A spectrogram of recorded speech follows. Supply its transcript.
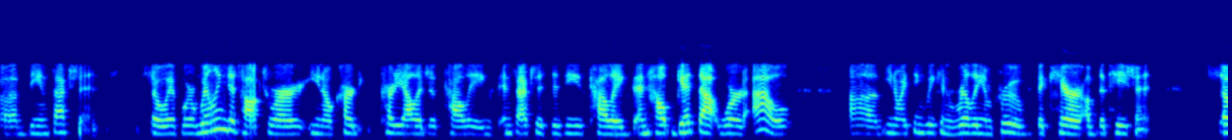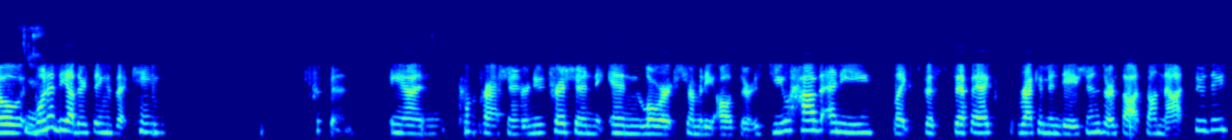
of the infection. So if we're willing to talk to our, you know, card- cardiologist colleagues, infectious disease colleagues, and help get that word out, um, you know, I think we can really improve the care of the patient. So yeah. one of the other things that came and compression or nutrition in lower extremity ulcers. Do you have any like specific recommendations or thoughts on that, Susie?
